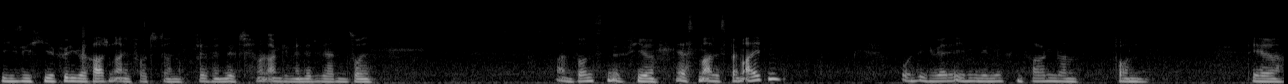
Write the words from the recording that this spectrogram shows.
die sich hier für die Garageneinfahrt dann verwendet und angewendet werden soll. Ansonsten ist hier erstmal alles beim Alten und ich werde eben in den nächsten Tagen dann von der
